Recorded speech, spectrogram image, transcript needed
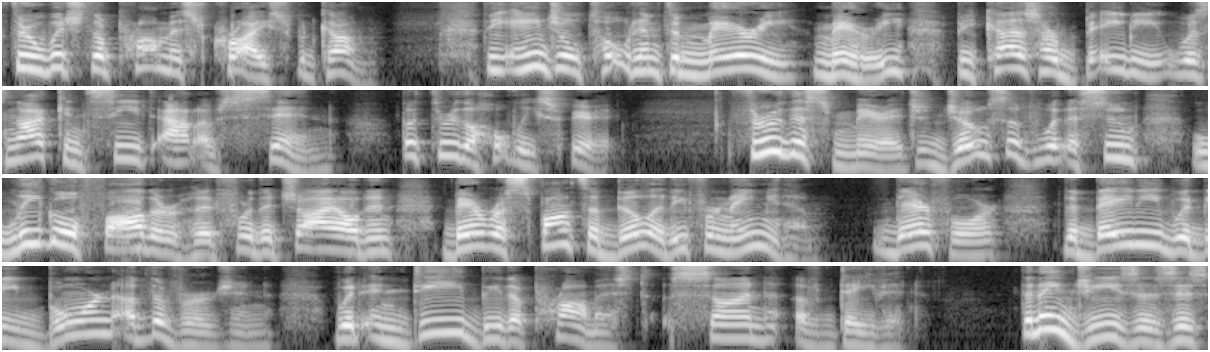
through which the promised Christ would come. The angel told him to marry Mary because her baby was not conceived out of sin, but through the Holy Spirit. Through this marriage, Joseph would assume legal fatherhood for the child and bear responsibility for naming him. Therefore, the baby would be born of the Virgin, would indeed be the promised Son of David. The name Jesus is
